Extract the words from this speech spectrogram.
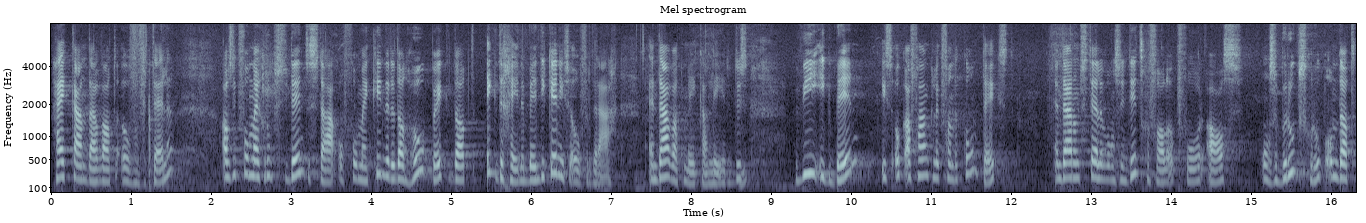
Hij kan daar wat over vertellen. Als ik voor mijn groep studenten sta of voor mijn kinderen, dan hoop ik dat ik degene ben die kennis overdraagt en daar wat mee kan leren. Dus wie ik ben, is ook afhankelijk van de context. En daarom stellen we ons in dit geval ook voor als onze beroepsgroep, omdat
